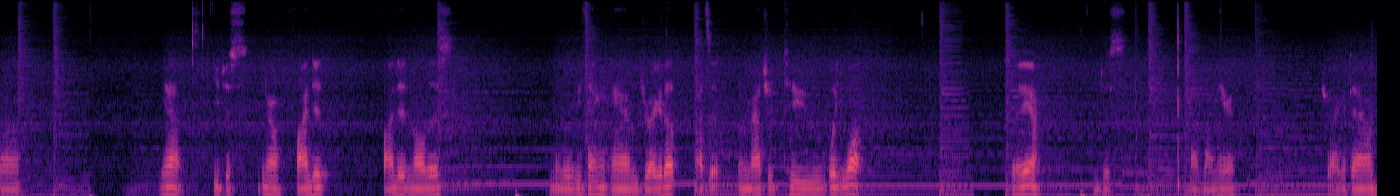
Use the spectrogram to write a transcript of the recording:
So yeah, you just you know find it, find it in all this, in the movie thing, and drag it up. That's it, and match it to what you want. So yeah, you just have mine here, drag it down.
